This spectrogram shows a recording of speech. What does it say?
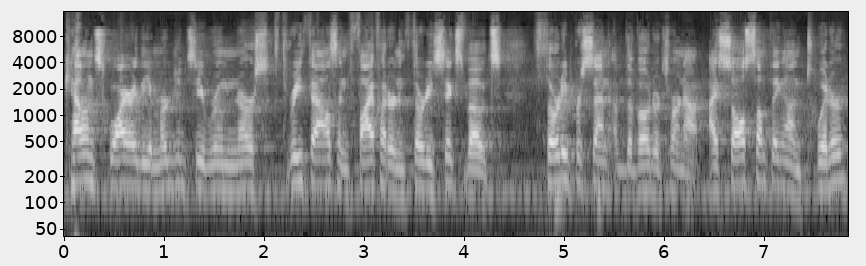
Kellen Squire, the emergency room nurse, 3,536 votes, 30% of the voter turnout. I saw something on Twitter,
